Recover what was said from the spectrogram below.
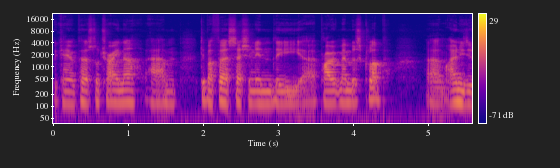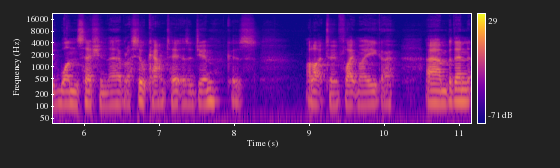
became a personal trainer. Um, did my first session in the uh, private members club um, I only did one session there, but I still count it as a gym because I like to inflate my ego. Um, but then,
